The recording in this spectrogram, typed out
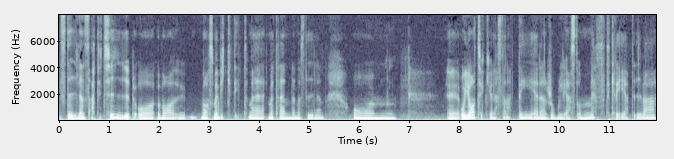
stilens attityd och vad, vad som är viktigt med, med trenden och stilen. Och, mm, och jag tycker ju nästan att det är den roligaste och mest kreativa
